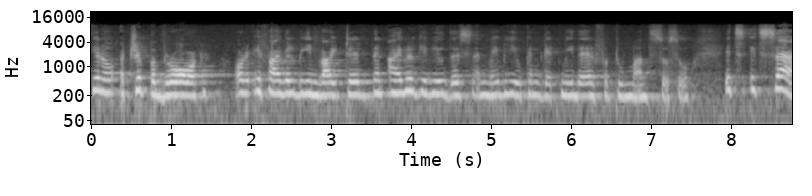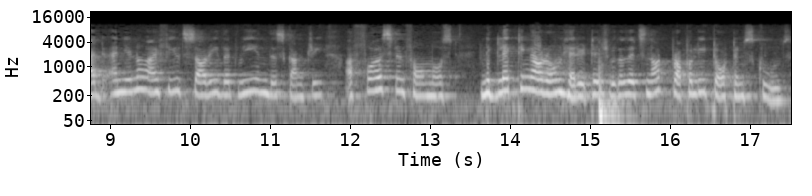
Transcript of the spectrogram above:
you know a trip abroad or if i will be invited then i will give you this and maybe you can get me there for 2 months or so. It's it's sad. And you know i feel sorry that we in this country are first and foremost neglecting our own heritage because it's not properly taught in schools.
